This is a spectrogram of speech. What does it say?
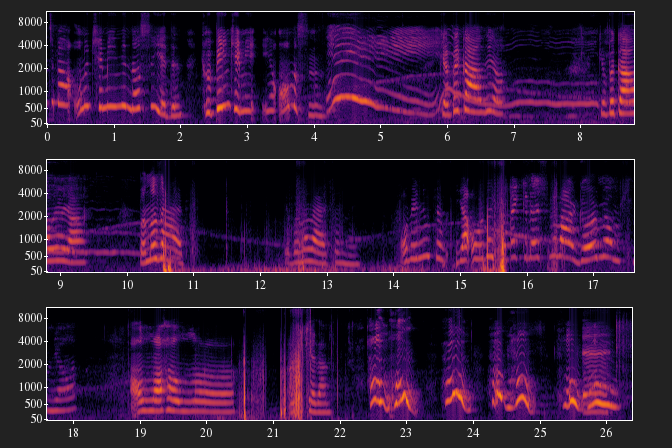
acaba onun kemiğini nasıl yedin? Köpeğin kemiği olmasın? Köpek ağlıyor. Köpek ağlıyor ya. Bana ver. Ya bana versene. O benim köpek. Ya orada köpek resmi var. Görmüyor musun ya? Allah Allah. Ali Kerem. Hov hov. Hov hov hov. Hov hov.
